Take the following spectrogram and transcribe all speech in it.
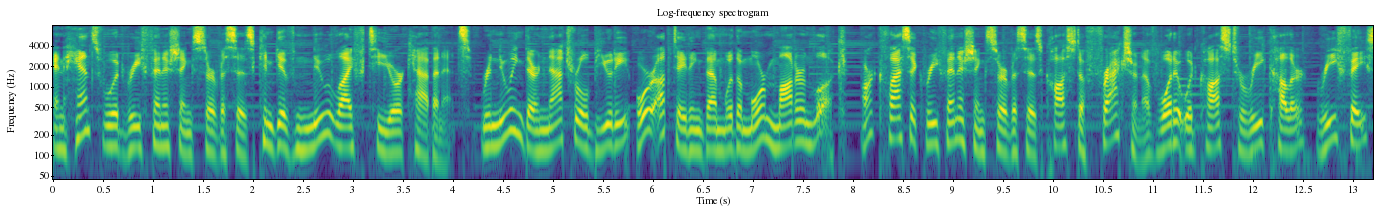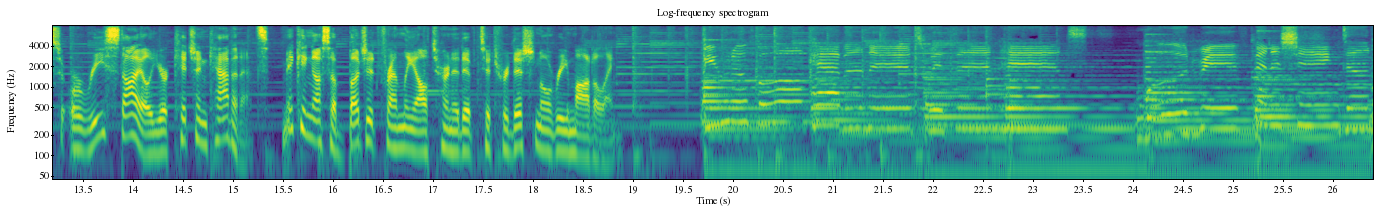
N-Hance Wood Refinishing Services can give new life to your cabinets, renewing their natural beauty or updating them with a more modern look. Our classic refinishing services cost a fraction of what it would cost to recolor, reface, or restyle your kitchen cabinets, making us a budget friendly alternative to traditional remodeling. Beautiful cabinets with N-Hance Wood Refinishing done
